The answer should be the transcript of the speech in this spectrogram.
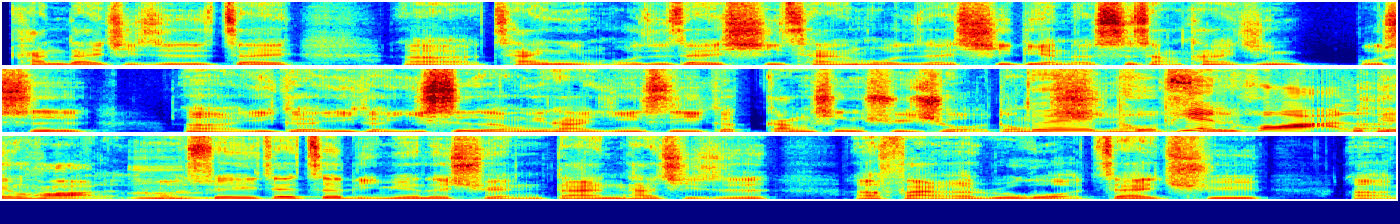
看待其实在呃餐饮或者在西餐或者在西点的市场，它已经不是呃一个一个仪式的东西，它已经是一个刚性需求的东西，对，普遍化了，普遍化了。嗯，所以在这里面的选单，它其实呃反而如果再去呃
